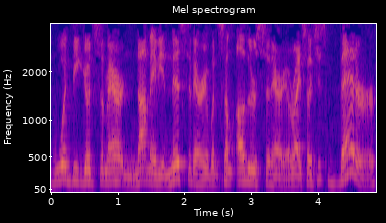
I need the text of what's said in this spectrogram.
would be good Samaritan, not maybe in this scenario, but some other scenario, right? So it's just better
